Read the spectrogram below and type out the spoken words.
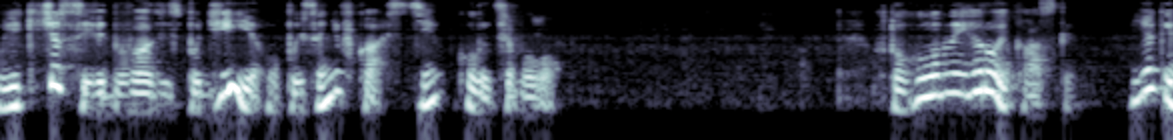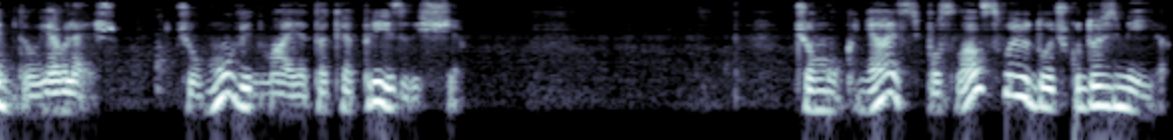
У які часи відбувались події, описані в казці, коли це було? Хто головний герой казки? Яким ти уявляєш? Чому він має таке прізвище? Чому князь послав свою дочку до Змія?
